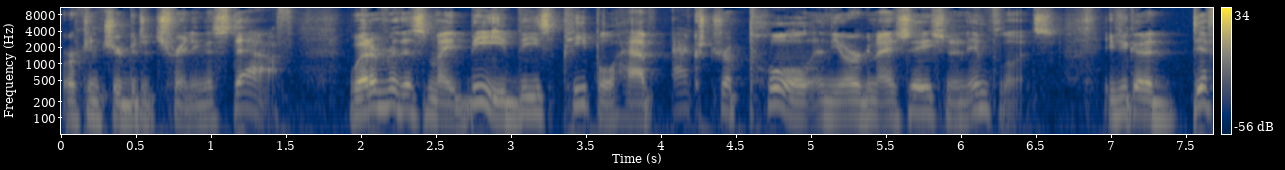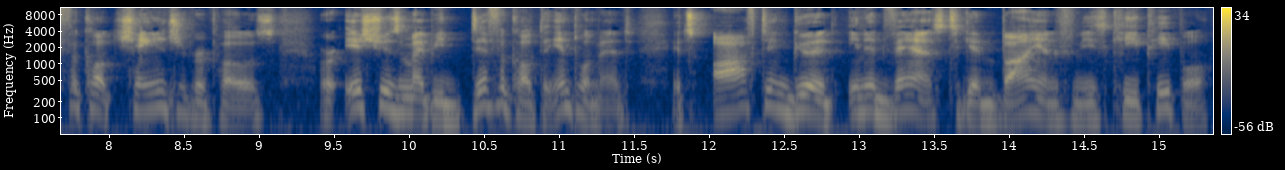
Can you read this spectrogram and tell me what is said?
or contribute to training the staff. Whatever this might be, these people have extra pull in the organization and influence. If you've got a difficult change to propose or issues that might be difficult to implement, it's often good in advance to get buy in from these key people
